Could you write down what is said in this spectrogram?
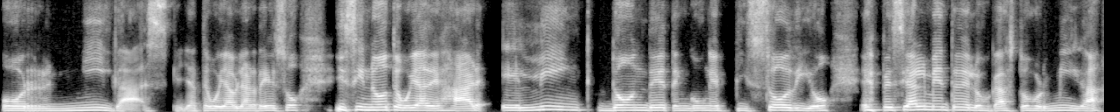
hormigas, que ya te voy a hablar de eso. Y si no, te voy a dejar el link donde tengo un episodio especialmente de los gastos hormiga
